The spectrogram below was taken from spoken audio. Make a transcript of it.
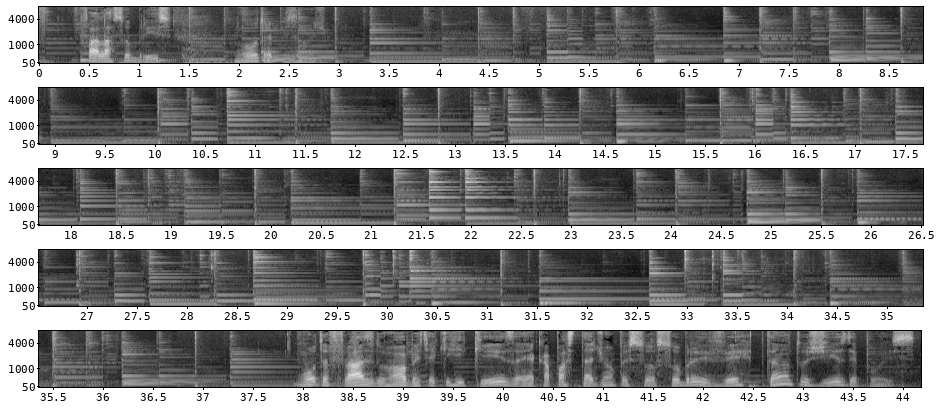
falar sobre isso no outro episódio. Outra frase do Robert é que riqueza é a capacidade de uma pessoa sobreviver tantos dias depois.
